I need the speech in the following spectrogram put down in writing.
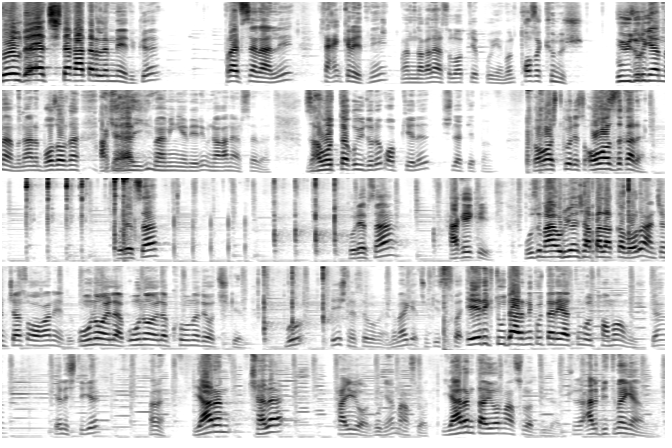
qo'lda tishda qatirilmaydi uka professionalniy konkretniy mana bunaqa narsalar olib kelib qo'ygan. Buni toza kumush Uydurgan ben bunu. Hani bozordan aka 20 mingga bering, unaqa narsa emas. Zavodda quydirib olib kelib ishlatyapman. Yog'ochni ko'rasiz, ovozni qara. Ko'ryapsan? Ko'ryapsan? Haqiqiy. O'zi men urgan shapalaqqa boru ancha-munchasi olgan edi. 10 oylab, 10 oylab komada yotish kerak. Bu hech narsa bo'lmaydi. Nimaga? Chunki siz erik tudarini ko'taryaptim, o'zi tamom ukam. Kelishdiga mana yarim chala tayyor bo'lgan mahsulot. Yarim tayyor mahsulot deyiladi. Chunki hali bitmagan bu.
